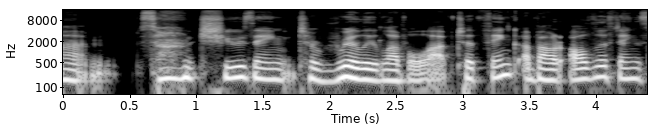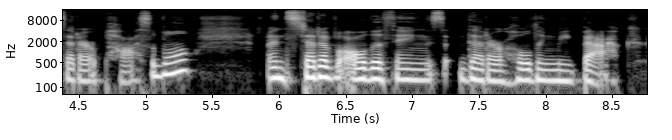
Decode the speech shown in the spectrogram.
Um, so, choosing to really level up, to think about all the things that are possible instead of all the things that are holding me back.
